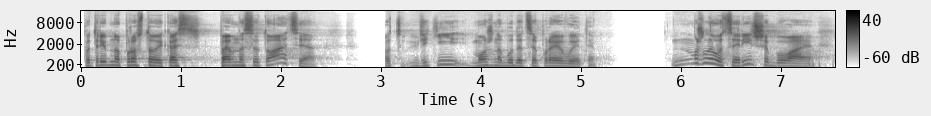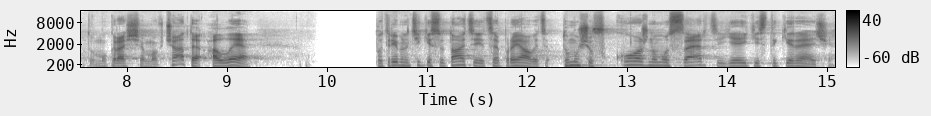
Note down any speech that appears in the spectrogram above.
Потрібна просто якась певна ситуація, от в якій можна буде це проявити. Можливо, це рідше буває, тому краще мовчати, але потрібна тільки ситуація, і це проявиться. Тому що в кожному серці є якісь такі речі.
